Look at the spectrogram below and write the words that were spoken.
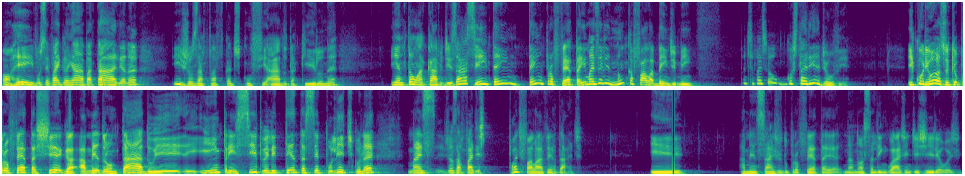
ó rei, você vai ganhar a batalha, né? E Josafá fica desconfiado daquilo, né? E então Acabe diz: Ah, sim, tem, tem um profeta aí, mas ele nunca fala bem de mim. Eu disse, mas eu gostaria de ouvir. E curioso que o profeta chega amedrontado e, e, e, em princípio, ele tenta ser político, né? Mas Josafá diz: pode falar a verdade. E a mensagem do profeta é, na nossa linguagem de gíria hoje,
